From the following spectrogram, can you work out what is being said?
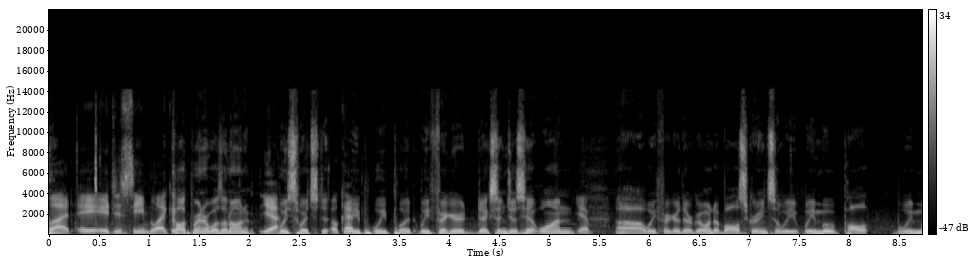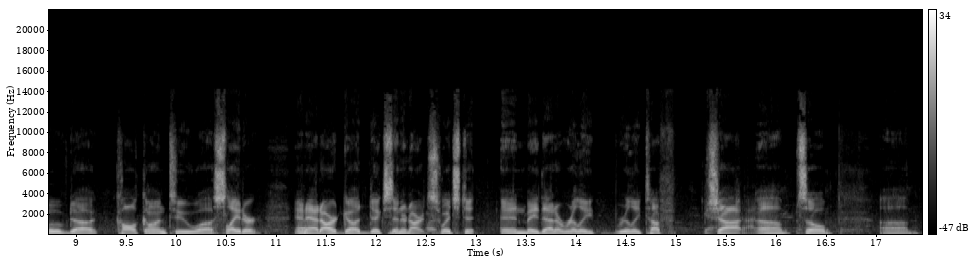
but it, it just seemed like it, Kalkbrenner wasn't on him. Yeah. we switched it. Okay. we, we put we figured Dixon just hit one. Yep. Uh, we figured they're going to ball screen, so we we moved Paul. We moved uh, Kalk on to uh, Slater and had Art guard Dixon, and Art switched it and made that a really really tough shot. shot. Um, so um,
